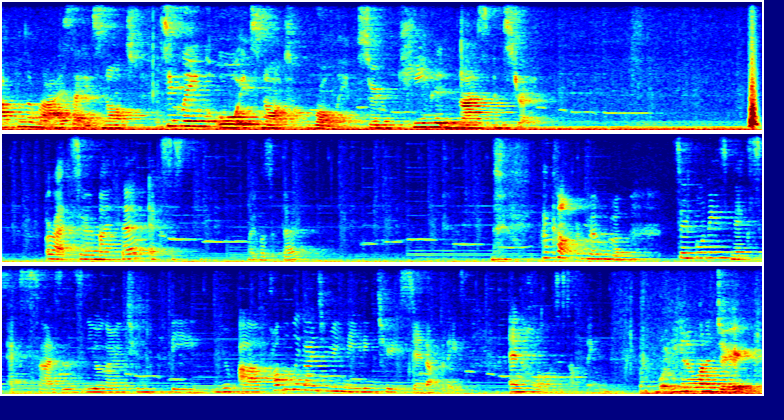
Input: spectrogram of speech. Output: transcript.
up on the rise that it's not sickling or it's not rolling. So keep it nice and straight. Alright, so my third exercise, wait, was it third? Can't remember. So for these next exercises, you're going to be, you are probably going to be needing to stand up for these and hold on to something. What you're gonna wanna do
